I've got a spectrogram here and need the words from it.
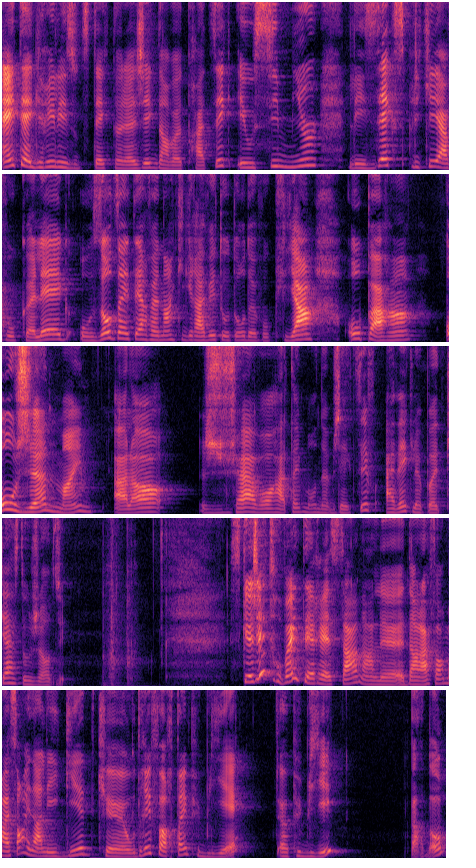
intégrer les outils technologiques dans votre pratique et aussi mieux les expliquer à vos collègues, aux autres intervenants qui gravitent autour de vos clients, aux parents, aux jeunes même. Alors, je vais avoir atteint mon objectif avec le podcast d'aujourd'hui. Ce que j'ai trouvé intéressant dans, le, dans la formation et dans les guides que Audrey Fortin publiait, a publié, pardon,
